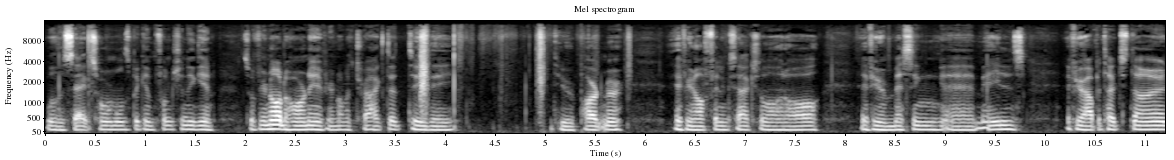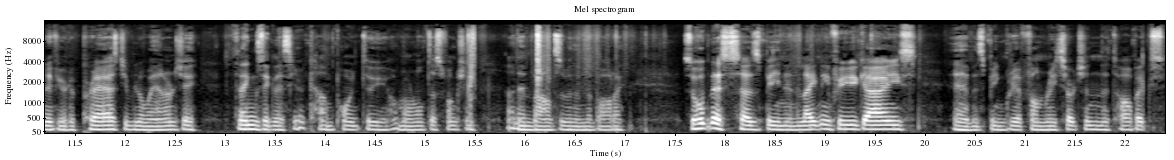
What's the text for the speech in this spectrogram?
will the sex hormones begin functioning again. So if you're not horny, if you're not attracted to the to your partner, if you're not feeling sexual at all, if you're missing uh, meals, if your appetite's down, if you're depressed, you've low energy, things like this here can point to hormonal dysfunction and imbalances within the body. So, hope this has been enlightening for you guys. Um, it's been great fun researching the topics.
